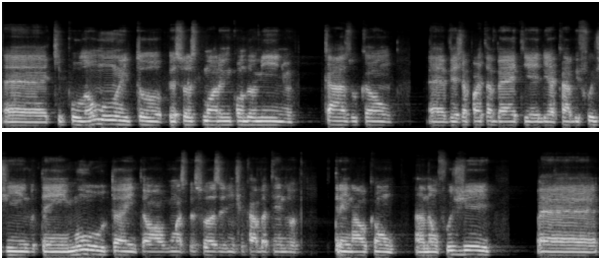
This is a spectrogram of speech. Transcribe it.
é, que pulam muito, pessoas que moram em condomínio caso o cão é, veja a porta aberta e ele acabe fugindo, tem multa, então algumas pessoas a gente acaba tendo que treinar o cão a não fugir. É,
